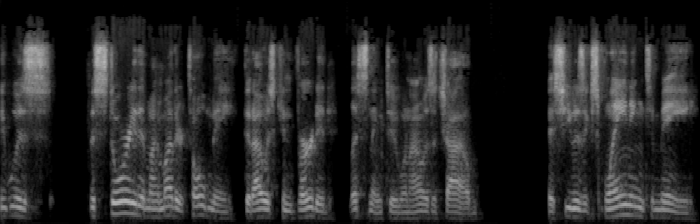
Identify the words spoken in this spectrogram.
it was the story that my mother told me that I was converted listening to when I was a child as she was explaining to me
